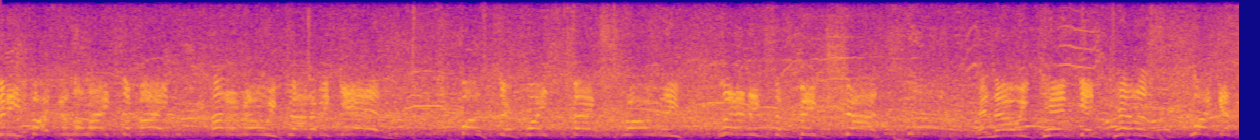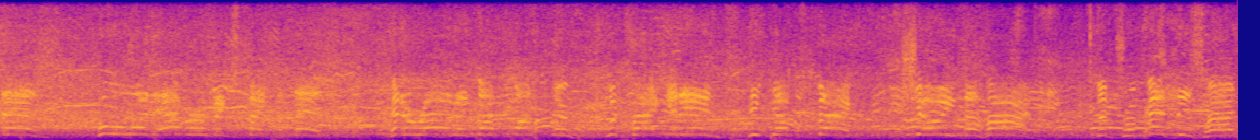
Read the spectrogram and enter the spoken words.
Did he buckle the legs of Mike? I don't know, he got him again! Buster fights back strongly, landing some big shots. And now he can't get careless. Look at this! Who would expected this? Hit around and not Buster would back it in. He comes back, showing the heart, the tremendous heart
